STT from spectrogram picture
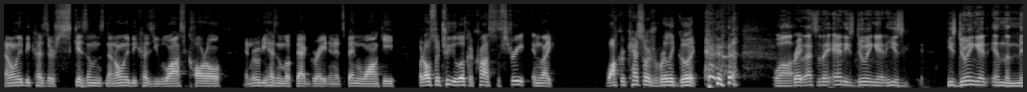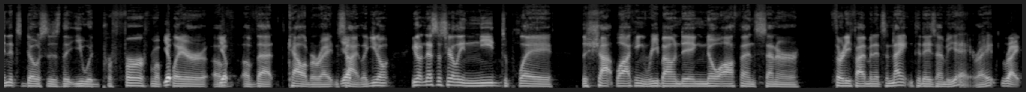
not only because there's schisms, not only because you lost Karl and Rudy hasn't looked that great and it's been wonky, but also too, you look across the street and like Walker Kessler is really good. Well, Right. that's the thing, and he's doing it. He's he's doing it in the minutes doses that you would prefer from a Yep. player of, Yep. of that caliber, right? And Yep. size. Like you don't you don't necessarily need to play the shot blocking, rebounding, no offense center 35 minutes a night in today's NBA, right? right.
